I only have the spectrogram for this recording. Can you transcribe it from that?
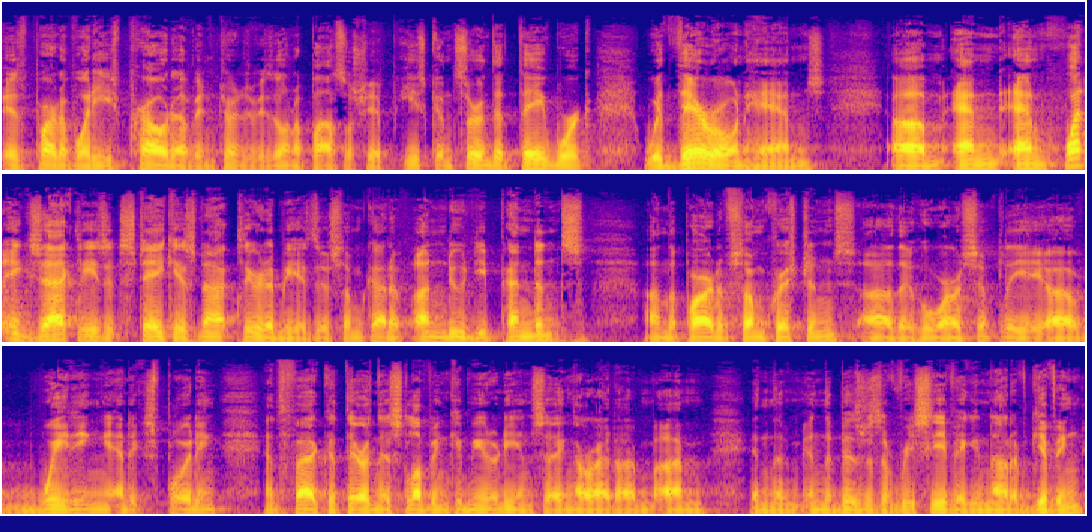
is part of what he's proud of in terms of his own apostleship. He's concerned that they work with their own hands. Um, and, and what exactly is at stake is not clear to me. Is there some kind of undue dependence on the part of some Christians uh, who are simply uh, waiting and exploiting, and the fact that they're in this loving community and saying, "All right, I'm, I'm in the in the business of receiving and not of giving."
